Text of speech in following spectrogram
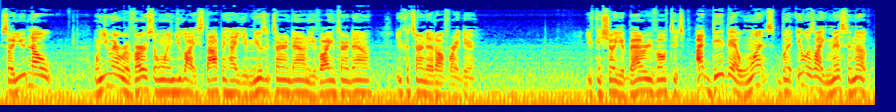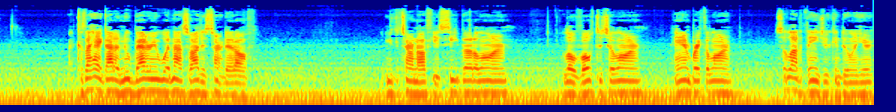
So you know when you in reverse or when you like stopping how your music turned down, your volume turned down, you can turn that off right there. You can show your battery voltage. I did that once, but it was like messing up. Cause I had got a new battery and whatnot, so I just turned that off. You can turn off your seatbelt alarm, low voltage alarm, handbrake alarm. It's a lot of things you can do in here.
